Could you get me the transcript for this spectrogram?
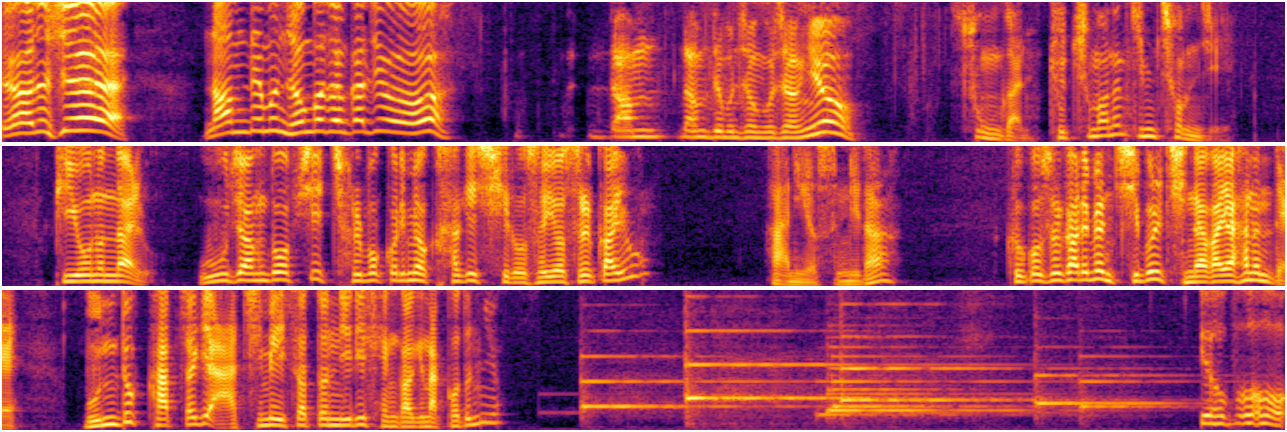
예 아저씨 남대문 정거장까지요 남 남대문 정거장이요? 순간 주춤하는 김첨지. 비 오는 날 우장도 없이 철벅거리며 가기 싫어서였을까요? 아니었습니다. 그곳을 가려면 집을 지나가야 하는데 문득 갑자기 아침에 있었던 일이 생각이 났거든요. 여보,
